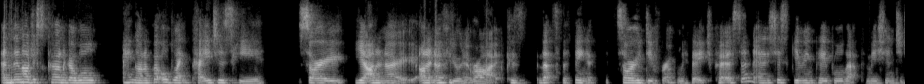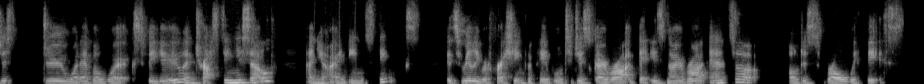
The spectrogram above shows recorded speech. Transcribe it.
And then I just kind of go, "Well, hang on, I've got all blank pages here." So yeah, I don't know. I don't know if you're doing it right because that's the thing. It's so different with each person, and it's just giving people that permission to just do whatever works for you and trusting yourself and your own instincts. It's really refreshing for people to just go, right, there is no right answer. I'll just roll with this.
